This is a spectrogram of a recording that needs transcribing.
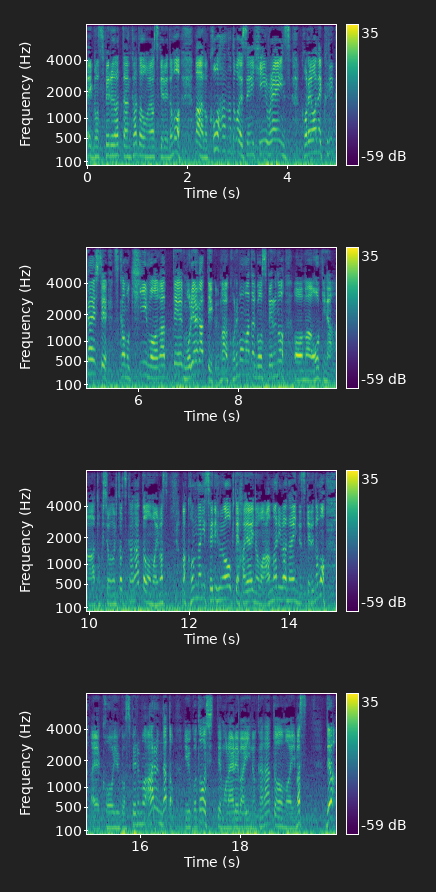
えゴスペルだったんかと思いますけれども、まああの後半のところですね、He reigns。これをね、繰り返して、しかもキーも上がって盛り上がっていく。まあこれもまたゴスペルの、まあ大きな特徴の一つかなと思います。まあこんなにセリフが多くて早いのはあんまりはないんですけれども、えーこういうゴスペルもあるんだということを知ってもらえればいいのかなと思います。では、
